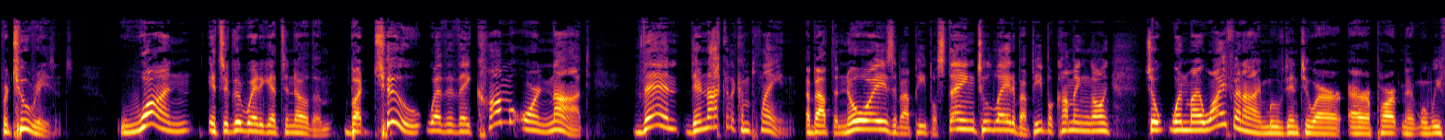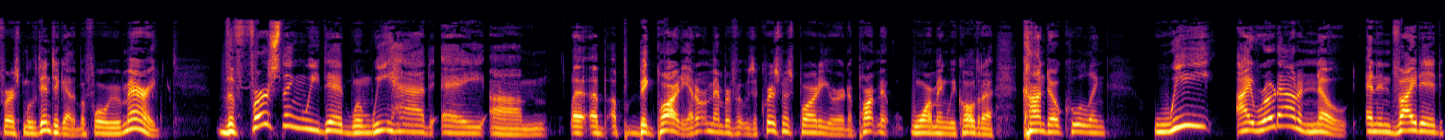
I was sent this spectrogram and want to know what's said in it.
for two reasons. One, it's a good way to get to know them. But two, whether they come or not, then they're not going to complain about the noise, about people staying too late, about people coming and going. So when my wife and I moved into our, our apartment when we first moved in together before we were married, the first thing we did when we had a um, a, a, big party, I don't remember if it was a Christmas party or an apartment warming, we called it a condo cooling. We I wrote out a note and invited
